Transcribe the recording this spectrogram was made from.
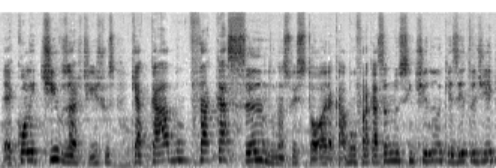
é, coletivos artísticos que acabam fracassando na sua história, acabam fracassando no sentido, no quesito de,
